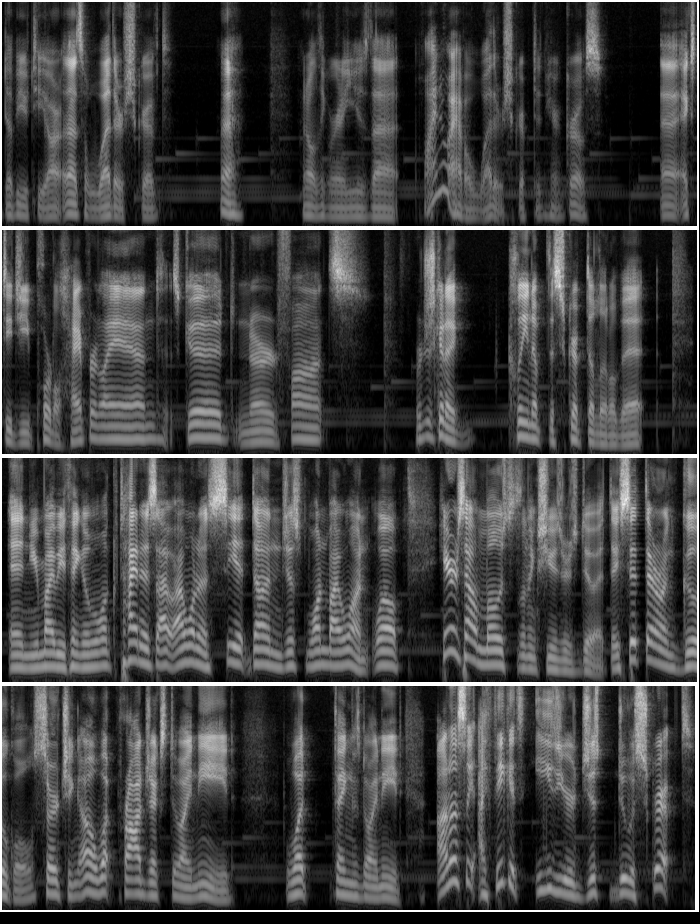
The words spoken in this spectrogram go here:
WTR. That's a weather script. Eh, I don't think we're going to use that. Why do I have a weather script in here? Gross. Uh, XDG Portal Hyprland. That's good. Nerd fonts. We're just going to clean up the script a little bit. And you might be thinking, well, Titus, I, I want to see it done just one by one. Well, here's how most Linux users do it. They sit there on Google searching, oh, what projects do I need? What things do I need? Honestly, I think it's easier just to do a script.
